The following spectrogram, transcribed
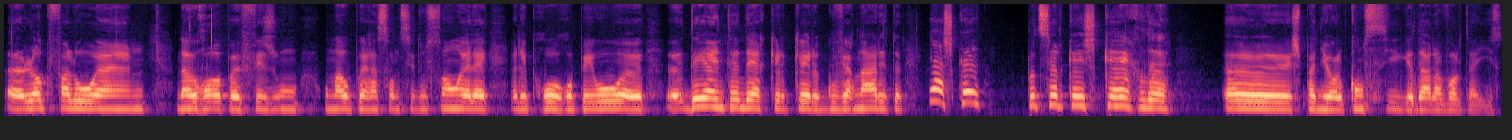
eh, logo falou em, na Europa, fez um, uma operação de sedução, ele é, é pró-europeu, eh, eh, deu a entender que ele quer governar. E, e acho que pode ser que a esquerda uh, espanhol consiga dar a volta a isso.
